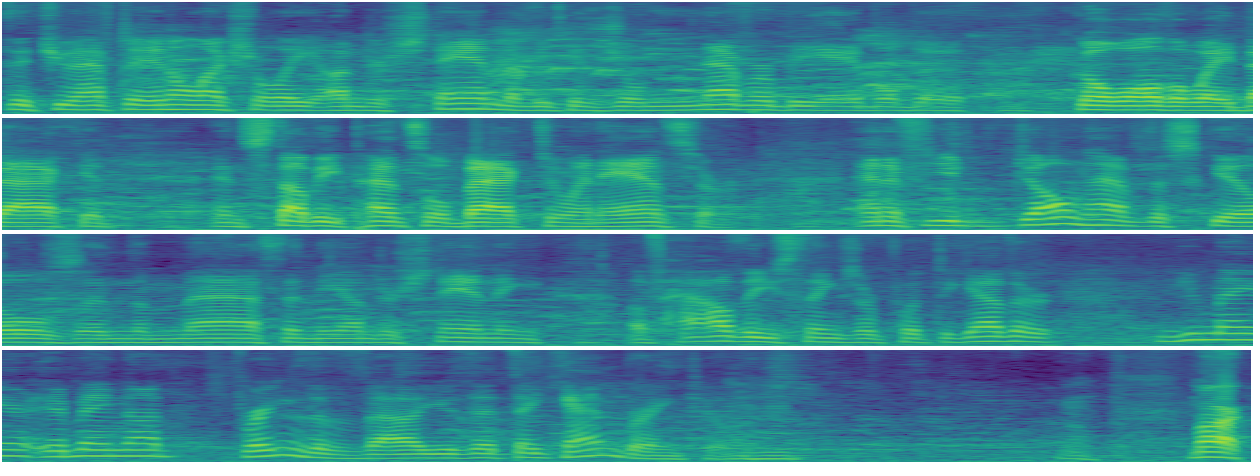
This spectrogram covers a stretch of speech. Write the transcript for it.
that you have to intellectually understand them because you'll never be able to go all the way back and, and stubby pencil back to an answer. And if you don't have the skills and the math and the understanding of how these things are put together, you may it may not bring the value that they can bring to us. Mark,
